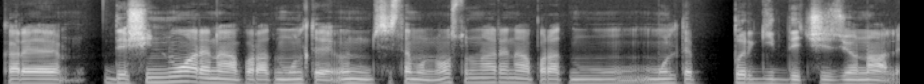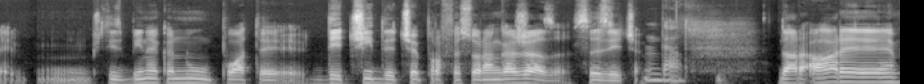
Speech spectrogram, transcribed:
care, deși nu are neapărat multe, în sistemul nostru, nu are neapărat multe pârghii decizionale. Știți bine că nu poate decide ce profesor angajează, să zicem. Da. Dar are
